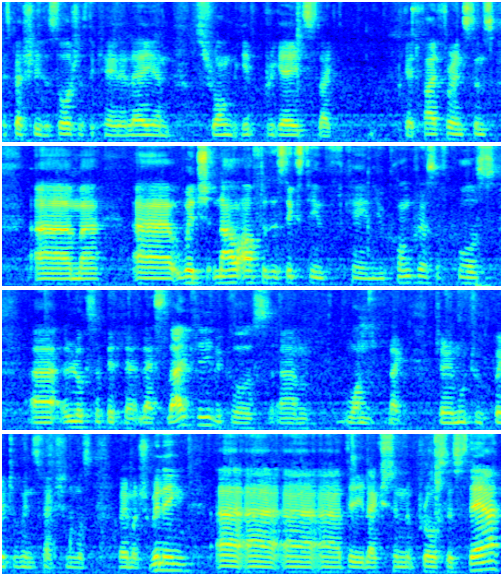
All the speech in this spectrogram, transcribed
especially the soldiers, the KNLA, and strong brigades like Brigade 5, for instance, um, which now after the 16th KNU Congress, of course, looks a bit le less likely because um, one like General Mutru Gray Win's faction was very much winning uh, uh, uh, the election process there.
